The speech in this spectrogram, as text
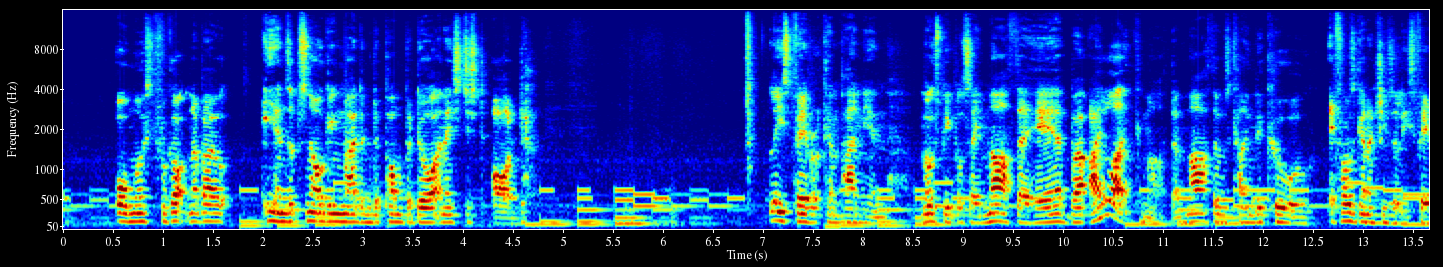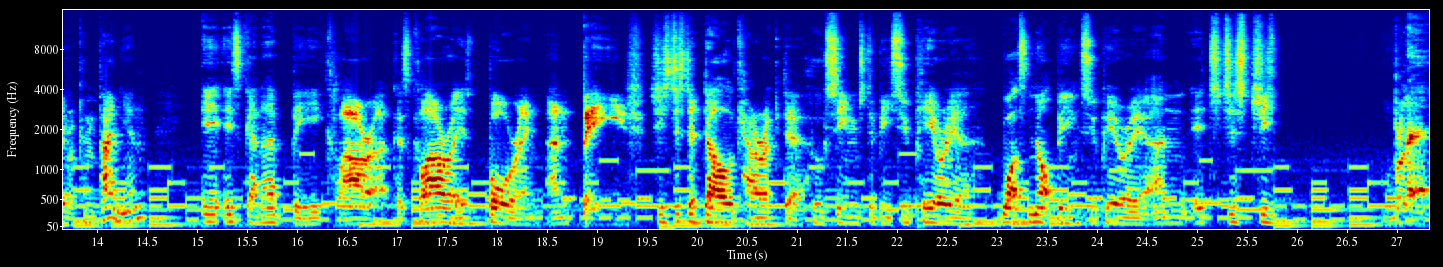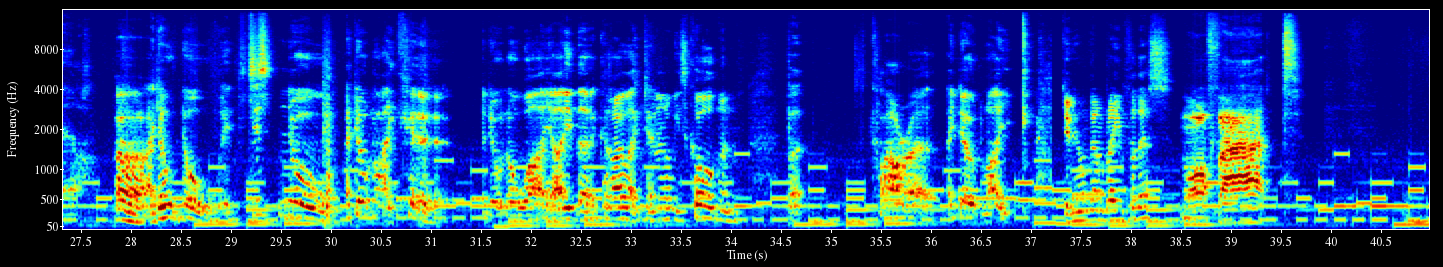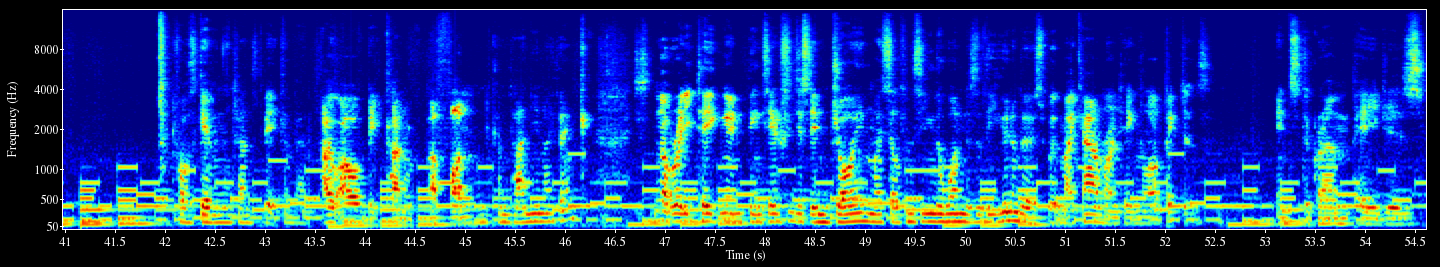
almost forgotten about. He ends up snogging Madame de Pompadour and it's just odd. Least favourite companion. Most people say Martha here, but I like Martha. Martha was kinda cool. If I was gonna choose a least favourite companion, it is gonna be Clara, because Clara is boring and beige. She's just a dull character who seems to be superior whilst not being superior, and it's just, she's Blair. Uh, I don't know. It's just no. I don't like her. I don't know why either, because I like Jenna Louise Coleman. But Clara, I don't like. Do you know who I'm going to blame for this? Moffat. If I was given the chance to be a companion, I, I would be kind of a fun companion, I think. Just not really taking anything seriously, just enjoying myself and seeing the wonders of the universe with my camera and taking a lot of pictures. Instagram pages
